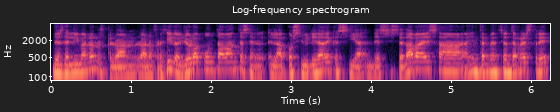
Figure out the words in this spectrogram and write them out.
desde Líbano, los que lo han, lo han ofrecido. Yo lo apuntaba antes en, la posibilidad de que si se daba esa intervención terrestre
